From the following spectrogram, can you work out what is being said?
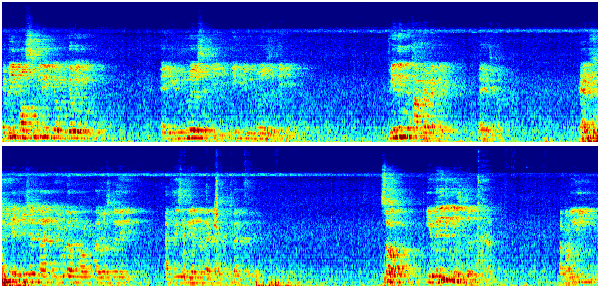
every possibility of becoming a university, deep university, within half a decade, I expect. Had he envisioned have thought, I was telling, at least 300 acres land. So, everything is there, but only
